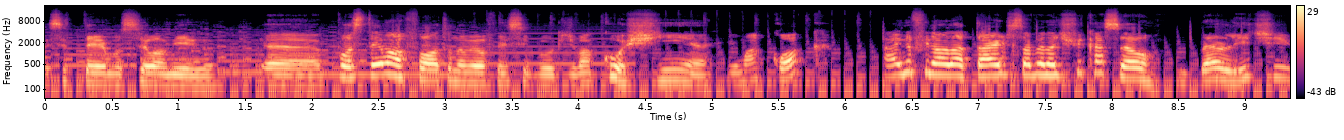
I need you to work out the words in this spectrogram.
esse termo, seu amigo. É, postei uma foto no meu Facebook de uma coxinha e uma coca. Aí no final da tarde sobe a notificação. Berlit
